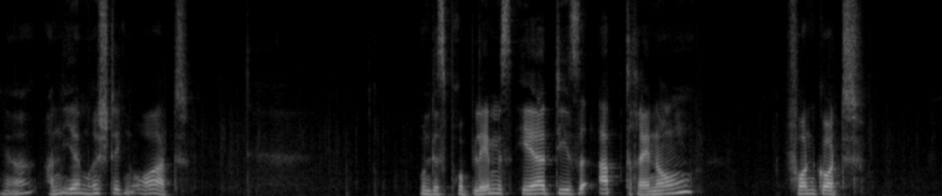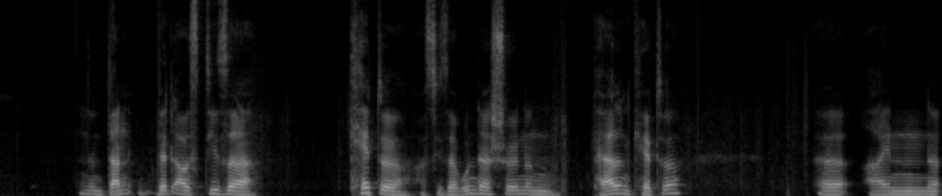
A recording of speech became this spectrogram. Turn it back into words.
ja? an ihrem richtigen Ort. Und das Problem ist eher diese Abtrennung von Gott. Und dann wird aus dieser Kette, aus dieser wunderschönen Perlenkette, äh, eine,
